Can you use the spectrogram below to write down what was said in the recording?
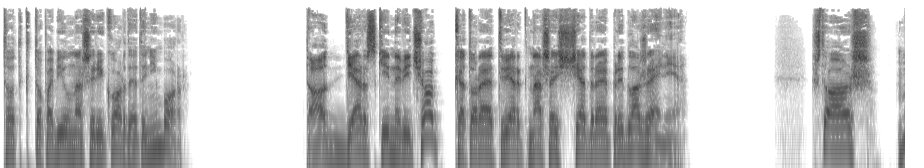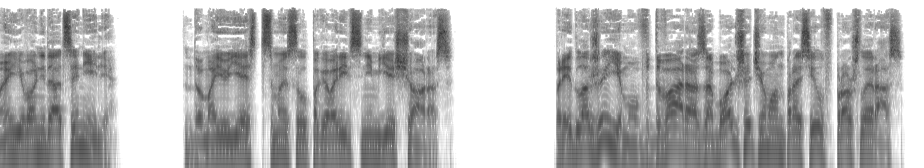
«Тот, кто побил наши рекорды, это не Бор. Тот дерзкий новичок, который отверг наше щедрое предложение. Что ж, мы его недооценили. Думаю, есть смысл поговорить с ним еще раз. Предложи ему в два раза больше, чем он просил в прошлый раз.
